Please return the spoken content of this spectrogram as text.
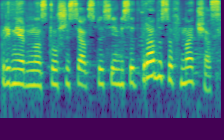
примерно 160-170 градусов на час.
